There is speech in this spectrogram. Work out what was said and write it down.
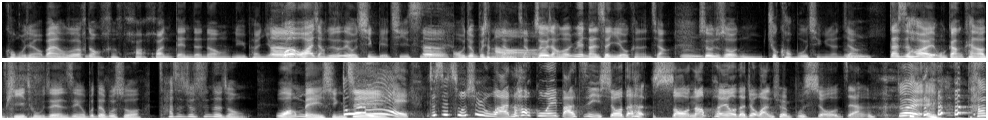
恐怖情人，我本来想说那种很还还单的那种女朋友，不过、嗯、我还讲就是有性别歧视，嗯、我就不想这样讲，哦、所以我想说，因为男生也有可能这样，嗯、所以我就说，嗯，就恐怖情人这样。嗯、但是后来我刚刚看到 P 图这件事情，我不得不说，他这就是那种。网美行径，对，就是出去玩，然后故意把自己修的很瘦，然后朋友的就完全不修，这样。对，欸、他，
